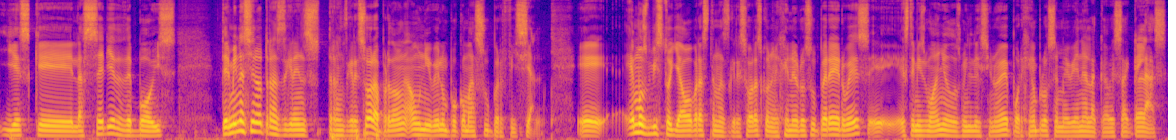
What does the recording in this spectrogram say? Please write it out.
y es que la serie de The Boys termina siendo transgresora perdón, a un nivel un poco más superficial. Eh, hemos visto ya obras transgresoras con el género superhéroes. Eh, este mismo año, 2019, por ejemplo, se me viene a la cabeza Glass,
